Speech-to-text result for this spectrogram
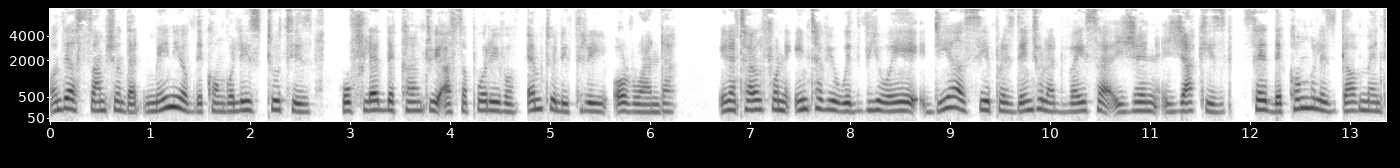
on the assumption that many of the Congolese Tutsis who fled the country are supportive of M23 or Rwanda. In a telephone interview with VOA, DRC presidential advisor Jean Jacques said the Congolese government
